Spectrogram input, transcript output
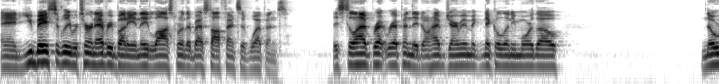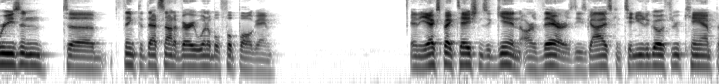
And you basically return everybody, and they lost one of their best offensive weapons. They still have Brett Rypien. They don't have Jeremy McNichol anymore, though. No reason to think that that's not a very winnable football game. And the expectations, again, are there as these guys continue to go through camp,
